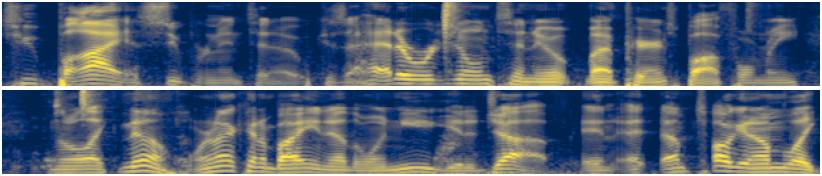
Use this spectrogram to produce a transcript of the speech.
to buy a Super Nintendo because I had an original Nintendo my parents bought for me, and they're like, "No, we're not going to buy you another one. You need to get a job." And uh, I'm talking, I'm like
